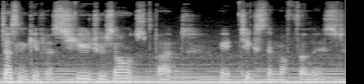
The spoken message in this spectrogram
doesn't give us huge results, but it ticks them off the list.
